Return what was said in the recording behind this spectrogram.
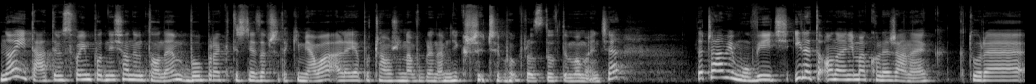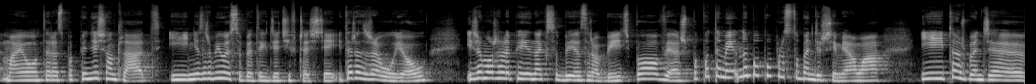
No i ta, tym swoim podniesionym tonem, bo praktycznie zawsze taki miała, ale ja poczułam, że ona w ogóle na mnie krzyczy po prostu w tym momencie, zaczęła mi mówić, ile to ona nie ma koleżanek, które mają teraz po 50 lat i nie zrobiły sobie tych dzieci wcześniej i teraz żałują i że może lepiej jednak sobie je zrobić, bo wiesz, bo potem, je, no bo po prostu będziesz je miała i to już będzie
